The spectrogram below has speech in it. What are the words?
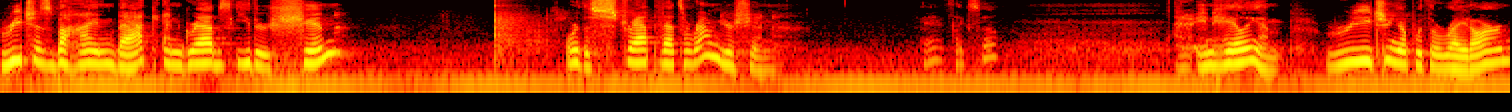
reaches behind back and grabs either shin or the strap that's around your shin. Okay, it's like so. And inhaling, I'm reaching up with the right arm,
